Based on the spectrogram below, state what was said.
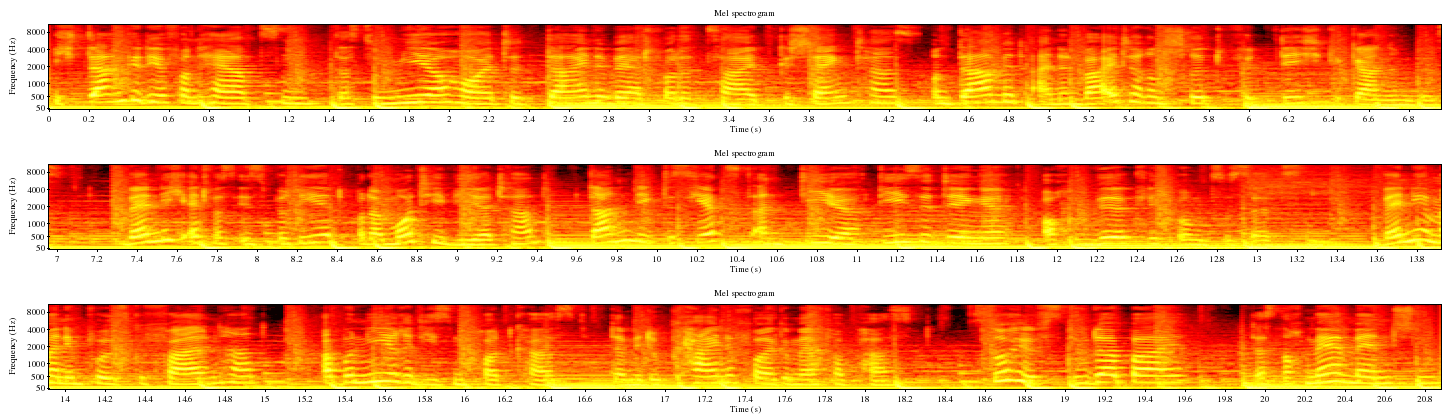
Ich danke dir von Herzen, dass du mir heute deine wertvolle Zeit geschenkt hast und damit einen weiteren Schritt für dich gegangen bist. Wenn dich etwas inspiriert oder motiviert hat, dann liegt es jetzt an dir, diese Dinge auch wirklich umzusetzen. Wenn dir mein Impuls gefallen hat, abonniere diesen Podcast, damit du keine Folge mehr verpasst. So hilfst du dabei, dass noch mehr Menschen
